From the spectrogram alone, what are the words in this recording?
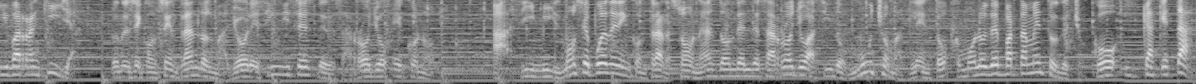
y Barranquilla, donde se concentran los mayores índices de desarrollo económico. Asimismo, se pueden encontrar zonas donde el desarrollo ha sido mucho más lento, como los departamentos de Chocó y Caquetá,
